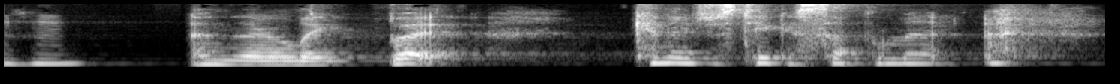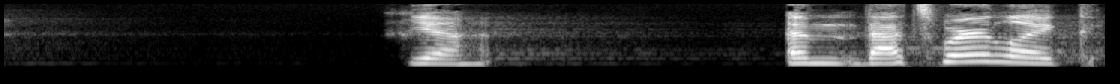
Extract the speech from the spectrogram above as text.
Mm-hmm. And they're like, but can I just take a supplement? Yeah. And that's where like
